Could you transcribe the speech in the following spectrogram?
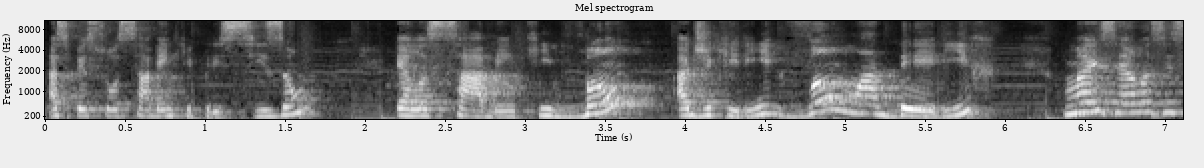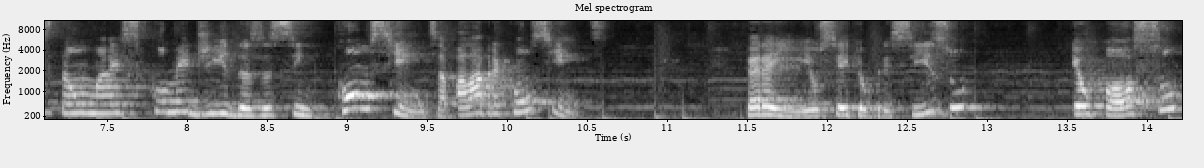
As pessoas sabem que precisam, elas sabem que vão adquirir, vão aderir, mas elas estão mais comedidas, assim, conscientes. A palavra é consciente. Peraí, eu sei que eu preciso, eu posso,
